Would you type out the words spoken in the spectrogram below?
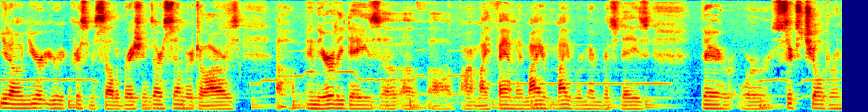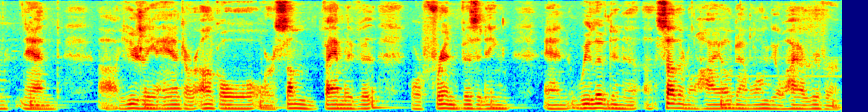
You know, and your, your Christmas celebrations are similar to ours. Um, in the early days of, of uh, our, my family, my, my remembrance days, there were six children and uh, usually an aunt or uncle or some family vi- or friend visiting. And we lived in a, a southern Ohio down along the Ohio River.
